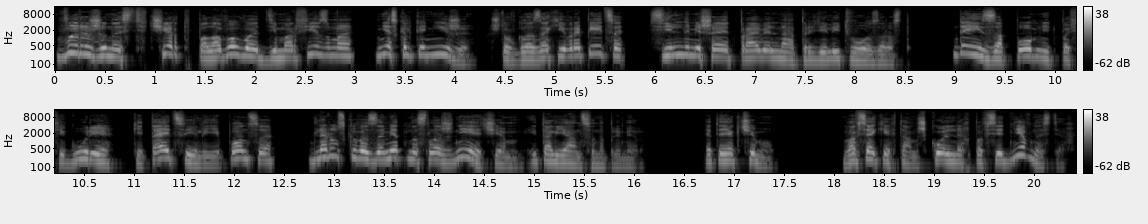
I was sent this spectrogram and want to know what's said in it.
выраженность черт полового диморфизма несколько ниже, что в глазах европейца сильно мешает правильно определить возраст. Да и запомнить по фигуре китайца или японца для русского заметно сложнее, чем итальянца, например. Это я к чему? Во всяких там школьных повседневностях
